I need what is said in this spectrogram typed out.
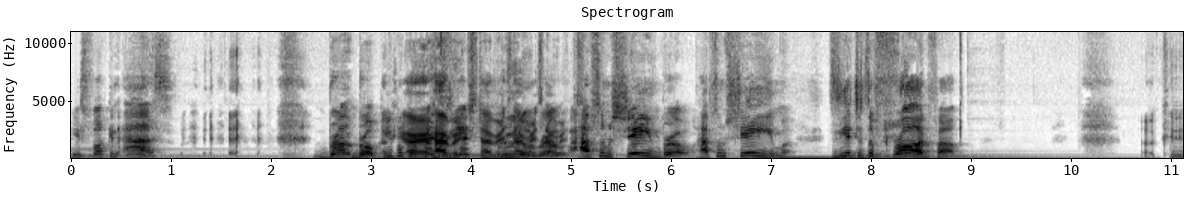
He's fucking ass. Bro, bro, people Okay, compare Havertz, Ziyech to Bruno, bro. Have some shame, bro. Have some shame. Ziyech is a fraud, fam. Okay.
